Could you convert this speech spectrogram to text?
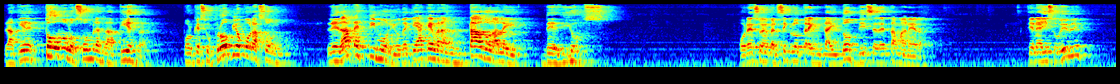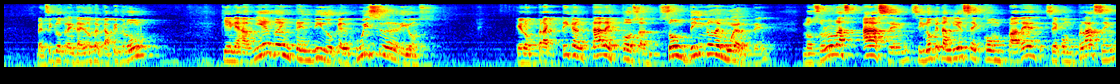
la tiene todos los hombres de la tierra, porque su propio corazón le da testimonio de que ha quebrantado la ley de Dios. Por eso en el versículo 32 dice de esta manera, ¿tiene ahí su Biblia? versículo 32 del capítulo 1, quienes habiendo entendido que el juicio de Dios, que los practican tales cosas, son dignos de muerte, no solo las hacen, sino que también se, compadecen, se complacen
